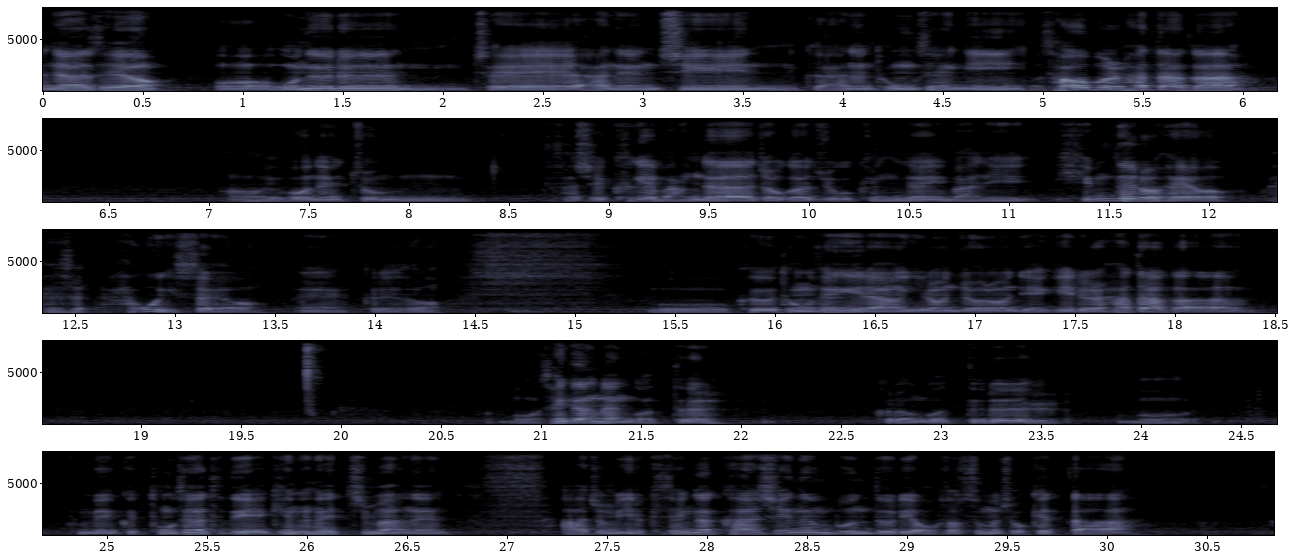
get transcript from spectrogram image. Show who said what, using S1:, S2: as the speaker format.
S1: 안녕하세요. 어, 오늘은 제 아는 지인, 그 아는 동생이 사업을 하다가 어, 이번에 좀 사실 크게 망가져가지고 굉장히 많이 힘들어해요. 해서- 하고 있어요. 예, 그래서 뭐 그 동생이랑 이런저런 얘기를 하다가 뭐 생각난 것들 그런 것들을 뭐 분명히 그 동생한테도 얘기는 했지만은 아 좀 이렇게 생각하시는 분들이 없었으면 좋겠다.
